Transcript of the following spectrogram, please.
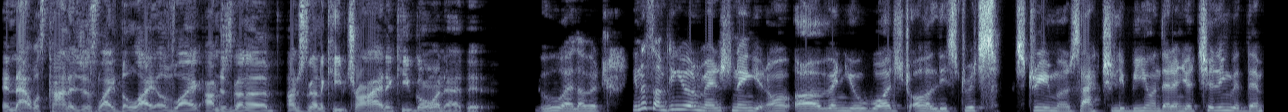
And that was kind of just like the light of like, I'm just gonna, I'm just gonna keep trying and keep going at it. Oh, I love it. You know, something you were mentioning, you know, uh, when you watched all these Twitch streamers actually be on there and you're chilling with them,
